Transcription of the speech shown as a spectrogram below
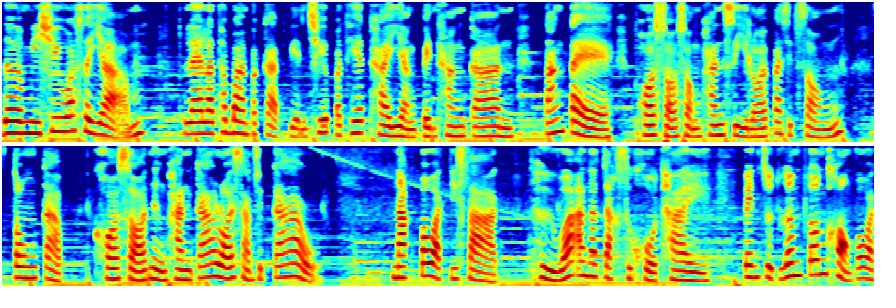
เดิมมีชื่อว่าสยาม และรัฐบาลประกาศเปลี่ยนชื่อประเทศไทยอย่างเป็นทางการ ตั้งแต่พศ 2482 ตรงกับคศ 1939 นักประวัติศาสตร์ ถือว่าอาณาจักรสุขโขทัยเป็นจุดเริ่มต้นของประวั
